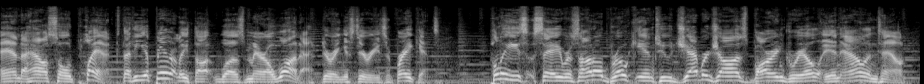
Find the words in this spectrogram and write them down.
and a household plant that he apparently thought was marijuana during a series of break-ins. Police say Rosado broke into Jabberjaw's Bar and Grill in Allentown.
